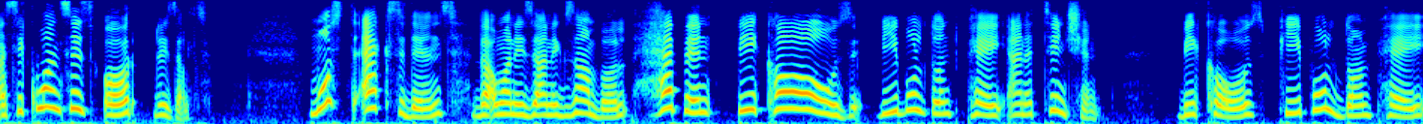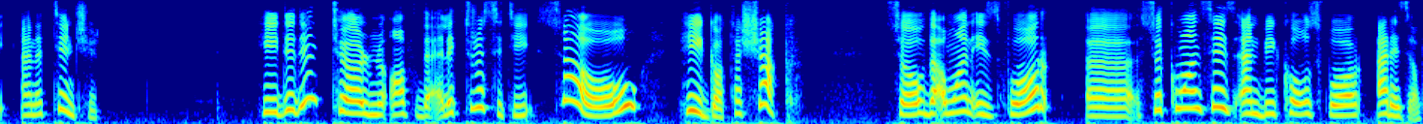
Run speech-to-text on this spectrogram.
a sequences or result. Most accidents, that one is an example, happen because people don't pay an attention. Because people don't pay an attention. He didn't turn off the electricity, so he got a shock. So that one is for uh, sequences and because for a result.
